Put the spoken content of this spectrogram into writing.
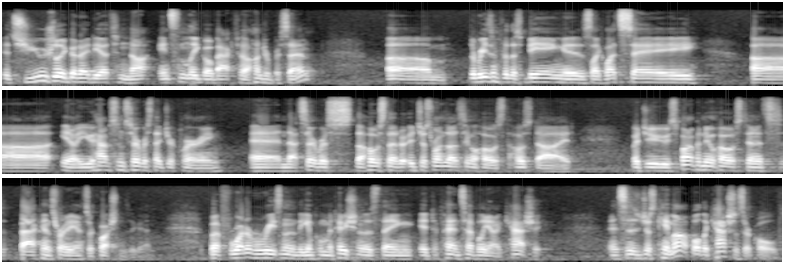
it's usually a good idea to not instantly go back to 100%. Um, the reason for this being is like, let's say, uh, you know, you have some service that you're querying, and that service, the host that, it just runs on a single host, the host died. But you spun up a new host and it's back and it's ready to answer questions again. But for whatever reason the implementation of this thing, it depends heavily on caching. And since it just came up, all the caches are cold.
